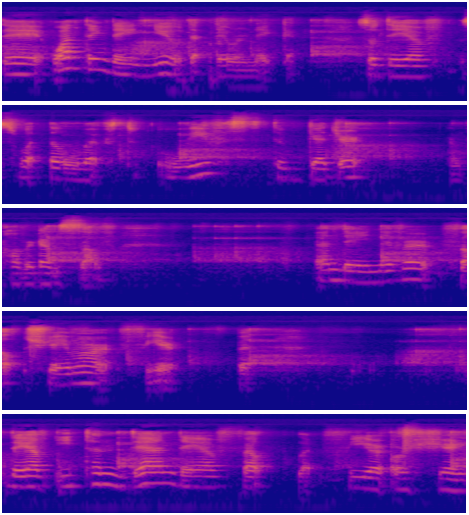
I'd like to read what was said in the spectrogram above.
they one thing they knew that they were naked, so they have sweat the leaves, leaves together and cover themselves. And they never felt shame or fear, but they have eaten, then they have felt like fear or shame,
